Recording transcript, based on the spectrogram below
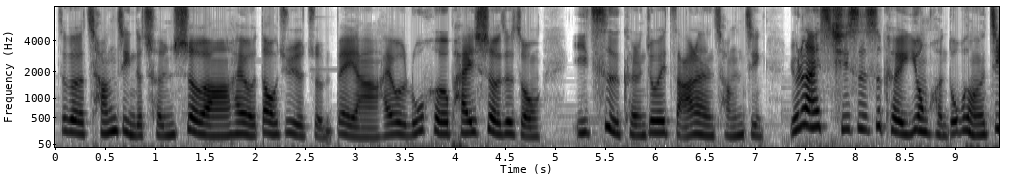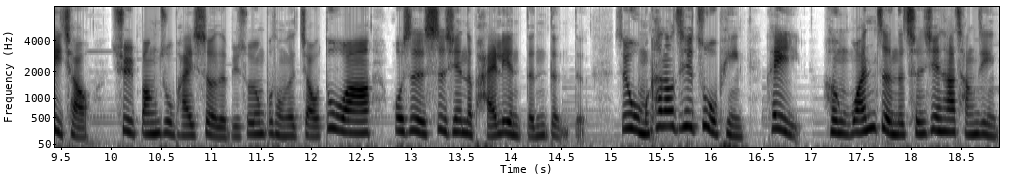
这个场景的陈设啊，还有道具的准备啊，还有如何拍摄这种一次可能就会砸烂的场景，原来其实是可以用很多不同的技巧去帮助拍摄的，比如说用不同的角度啊，或是事先的排练等等的。所以，我们看到这些作品可以很完整的呈现它场景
